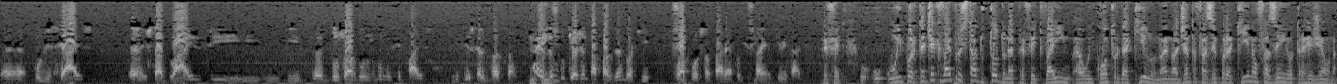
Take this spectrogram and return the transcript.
eh, policiais eh, estaduais e, e, e, e, dos órgãos municipais de fiscalização. É Entendi. É do que a gente está fazendo aqui com a força-tarefa que está em atividade. Perfeito. O, o, o importante é que vai para o estado todo, né, prefeito? Vai em, ao encontro daquilo, né? Não adianta fazer por aqui e não fazer em outra região, né?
